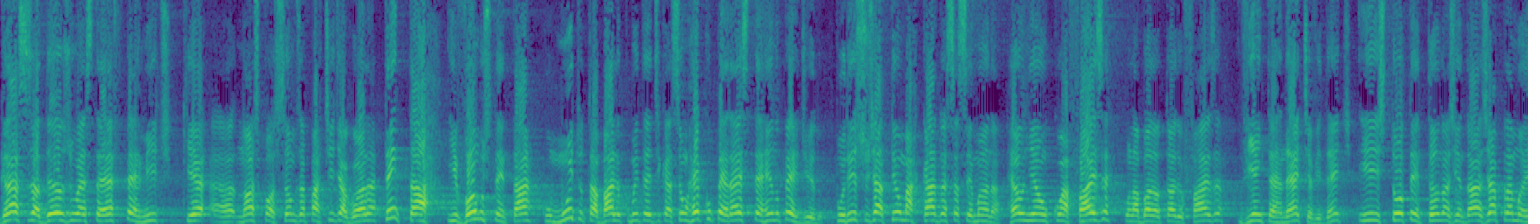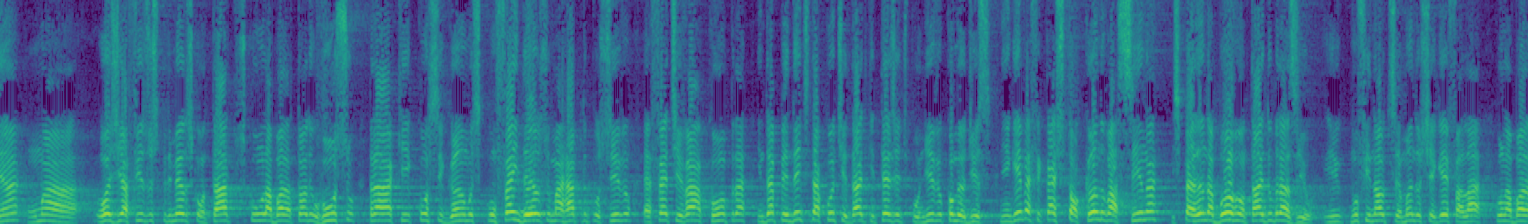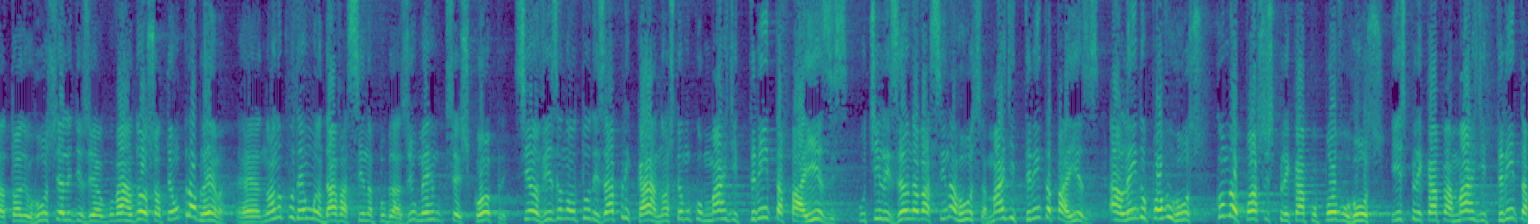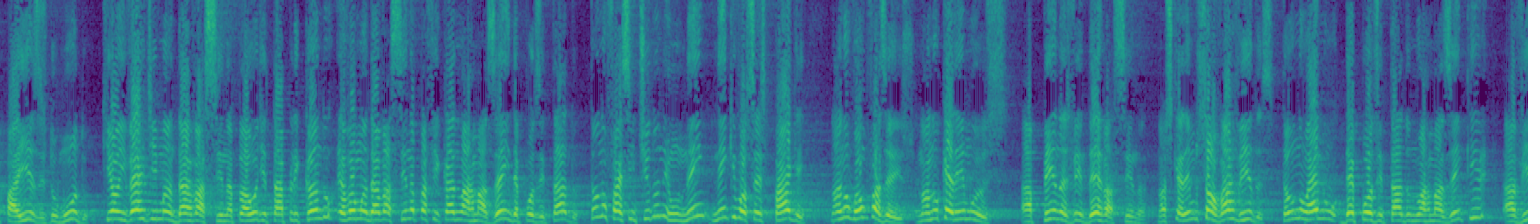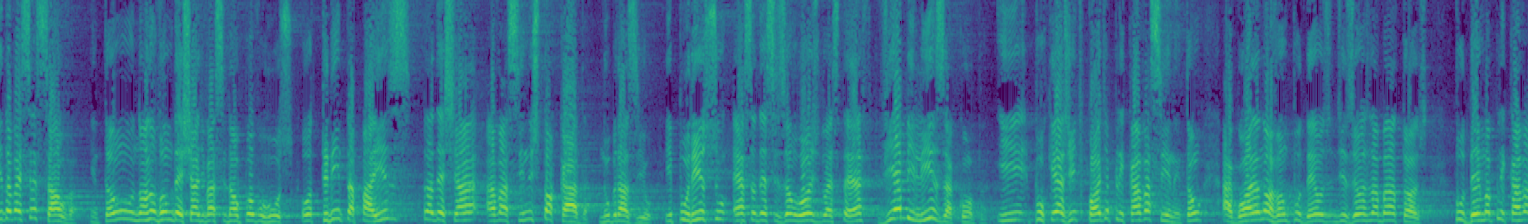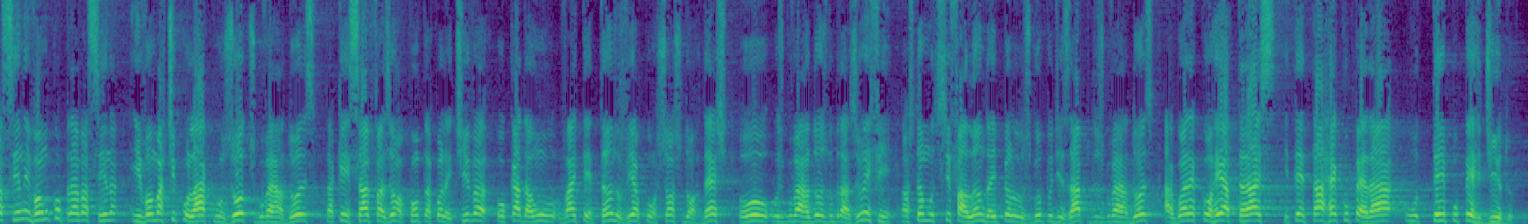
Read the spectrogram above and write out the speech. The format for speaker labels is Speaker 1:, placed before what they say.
Speaker 1: Graças a Deus o STF permite que uh, nós possamos, a partir de agora, tentar, e vamos tentar, com muito trabalho, com muita dedicação, recuperar esse terreno perdido. Por isso, já tenho marcado essa semana reunião com a Pfizer, com o laboratório Pfizer, via internet, evidente, e estou tentando agendar já para amanhã uma Hoje já fiz os primeiros contatos com o laboratório russo para que consigamos, com fé em Deus, o mais rápido possível, efetivar a compra, independente da quantidade que esteja disponível. Como eu disse, ninguém vai ficar estocando vacina esperando a boa vontade do Brasil. E no final de semana eu cheguei a falar com o laboratório russo e ele dizia: governador, só tem um problema. É, nós não podemos mandar vacina para o Brasil, mesmo que vocês comprem, se a Anvisa não autorizar aplicar. Nós estamos com mais de 30 países utilizando a vacina russa, mais de 30 países, além do povo russo. Como eu posso explicar para o povo russo e explicar para mais de 30 países do mundo que ao invés de mandar vacina para onde está aplicando, eu vou mandar vacina para ficar no armazém depositado? Então não faz sentido nenhum, nem, nem que vocês paguem, nós não vamos fazer isso. Nós não queremos apenas vender vacina. Nós queremos salvar vidas. Então não é no, depositado no armazém que a vida vai ser salva. Então nós não vamos deixar de vacinar o povo russo ou 30 países para deixar a vacina estocada no Brasil. E por isso essa decisão hoje do STF viabiliza a compra. E porque a gente pode aplicar a vacina. Então agora nós vamos poder dizer aos laboratórios podemos aplicar vacina e vamos comprar vacina e vamos articular com os outros governadores para, quem sabe, fazer uma compra coletiva ou cada um vai tentando via consórcio Nordeste ou os governadores do Brasil, enfim, nós estamos se falando aí pelos grupos de zap dos governadores, agora é correr atrás e tentar recuperar o tempo perdido.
